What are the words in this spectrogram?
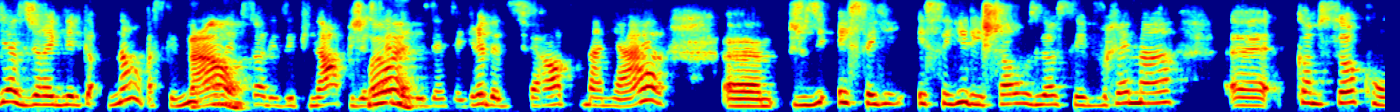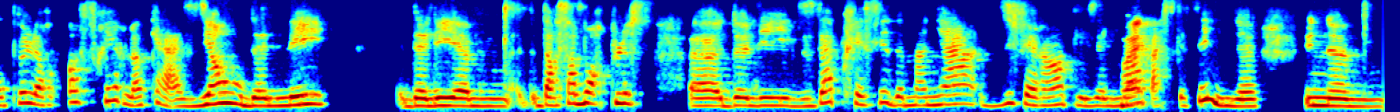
yes, j'ai réglé le cas. Non, parce que nous, on aime ça, des épinards. Puis j'essaie de les intégrer de différentes manières. Euh, puis je vous dis, essayez, essayez les choses là. C'est vraiment euh, comme ça qu'on peut leur offrir l'occasion de les de les euh, d'en savoir plus, euh, de les apprécier de manière différente les aliments. Parce que tu sais une, une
